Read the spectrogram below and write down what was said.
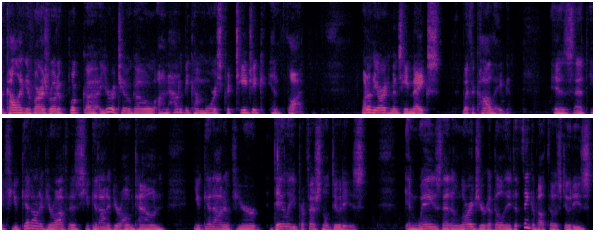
A colleague of ours wrote a book uh, a year or two ago on how to become more strategic in thought. One of the arguments he makes with a colleague is that if you get out of your office, you get out of your hometown, you get out of your daily professional duties in ways that enlarge your ability to think about those duties,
